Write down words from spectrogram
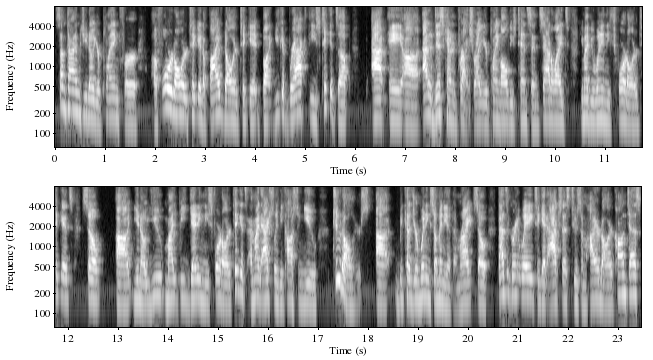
sometimes, you know, you're playing for a $4 ticket, a $5 ticket, but you could rack these tickets up at a uh, at a discounted price, right? You're playing all these 10 cent satellites. You might be winning these $4 tickets. So uh, you know, you might be getting these $4 tickets and might actually be costing you $2 uh, because you're winning so many of them, right? So that's a great way to get access to some higher dollar contests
